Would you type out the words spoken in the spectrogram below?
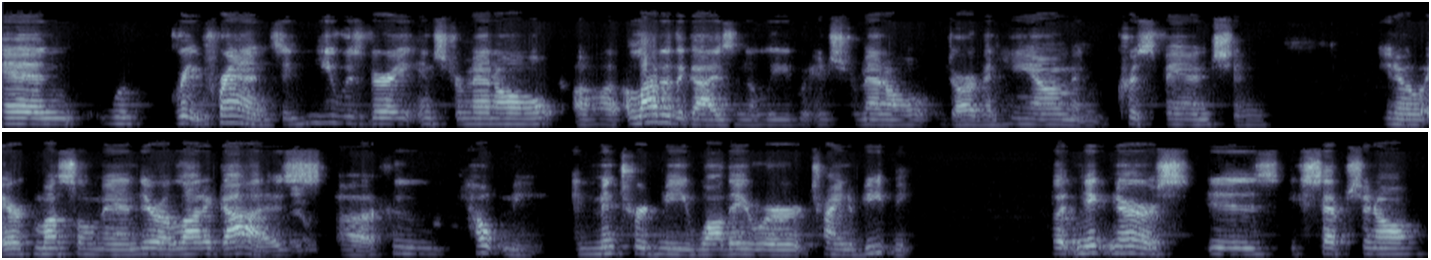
And we're great friends. And he was very instrumental. Uh, a lot of the guys in the league were instrumental. Darvin Ham and Chris Finch and, you know, Eric Musselman. There are a lot of guys uh, who helped me and mentored me while they were trying to beat me. But Nick Nurse is exceptional.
